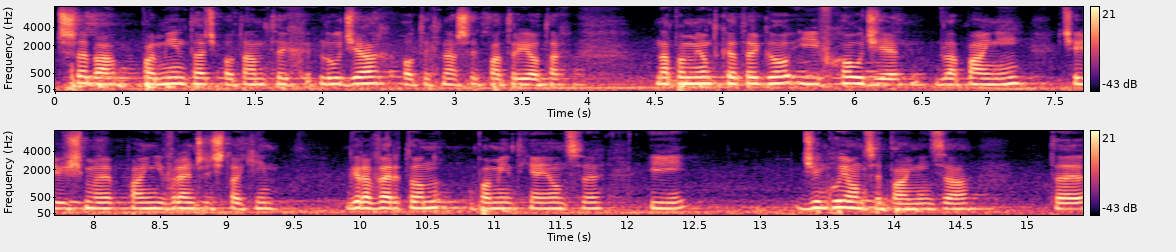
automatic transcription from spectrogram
trzeba pamiętać o tamtych ludziach, o tych naszych patriotach. Na pamiątkę tego i w hołdzie dla pani chcieliśmy pani wręczyć taki grawerton upamiętniający i dziękujący Pani za tę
